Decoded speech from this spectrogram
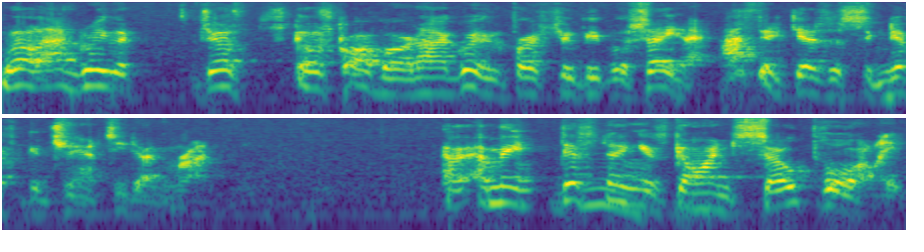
well, I agree with just Scott Scarborough and I agree with the first two people who say that. I think there's a significant chance he doesn't run. I, I mean, this mm. thing is going so poorly.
